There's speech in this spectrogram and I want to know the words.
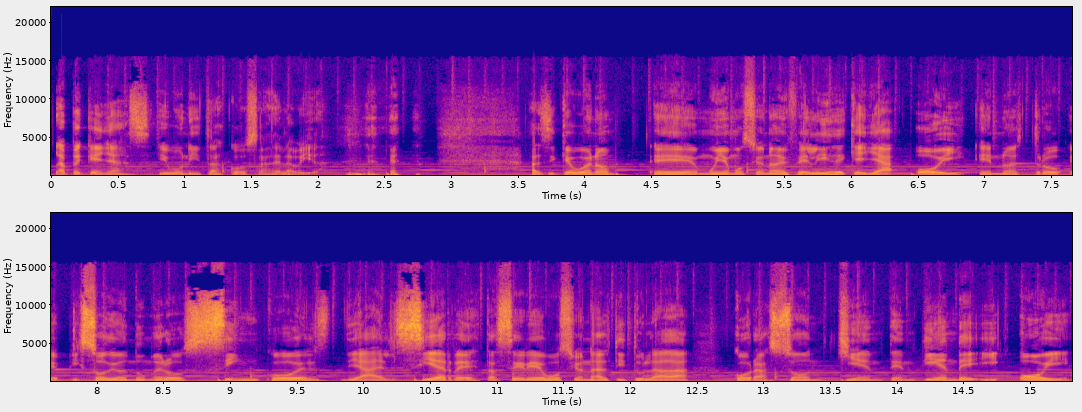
las pequeñas y bonitas cosas de la vida. Así que bueno, eh, muy emocionado y feliz de que ya hoy, en nuestro episodio número 5, ya el cierre de esta serie devocional titulada Corazón, quien te entiende? Y hoy,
